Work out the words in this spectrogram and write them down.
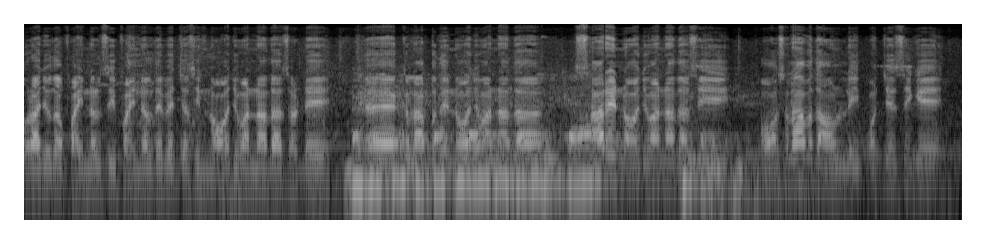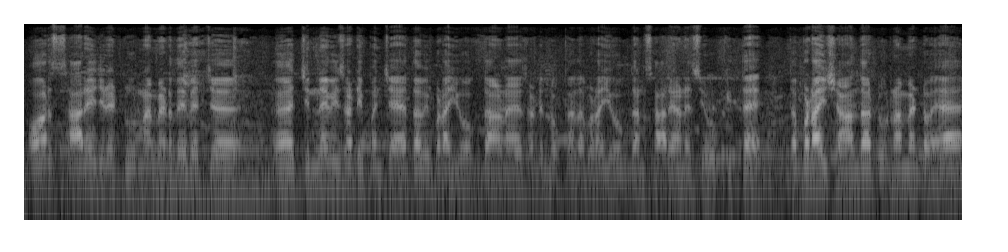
ਔਰ ਅੱਜ ਉਹਦਾ ਫਾਈਨਲ ਸੀ। ਫਾਈਨਲ ਦੇ ਵਿੱਚ ਅਸੀਂ ਨੌਜਵਾਨਾਂ ਦਾ, ਸਾਡੇ ਕਲੱਬ ਦੇ ਨੌਜਵਾਨਾਂ ਦਾ, ਸਾਰੇ ਨੌਜਵਾਨਾਂ ਦਾ ਅਸੀਂ ਹੌਸਲਾ ਵਧਾਉਣ ਲਈ ਪਹੁੰਚੇ ਸੀਗੇ। ਔਰ ਸਾਰੇ ਜਿਹੜੇ ਟੂਰਨਾਮੈਂਟ ਦੇ ਵਿੱਚ ਜਿੰਨੇ ਵੀ ਸਾਡੀ ਪੰਚਾਇਤ ਦਾ ਵੀ ਬੜਾ ਯੋਗਦਾਨ ਹੈ, ਸਾਡੇ ਲੋਕਾਂ ਦਾ ਬੜਾ ਯੋਗਦਾਨ ਸਾਰਿਆਂ ਨੇ ਸਹਿਯੋਗ ਕੀਤਾ ਤਾਂ ਬੜਾ ਹੀ ਸ਼ਾਨਦਾਰ ਟੂਰਨਾਮੈਂਟ ਹੋਇਆ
